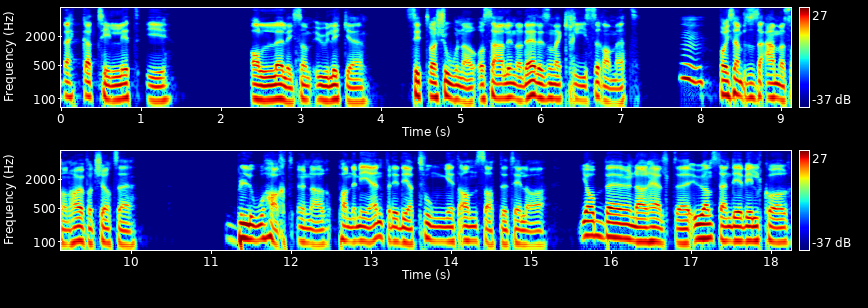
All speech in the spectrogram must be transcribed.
vekker tillit i alle liksom ulike situasjoner, og særlig når det er litt sånn der kriserammet. Mm. For eksempel sånn som Amazon har jo fått kjørt seg blodhardt under pandemien, fordi de har tvunget ansatte til å jobbe under helt uh, uanstendige vilkår.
